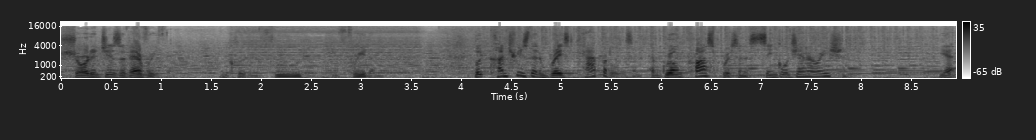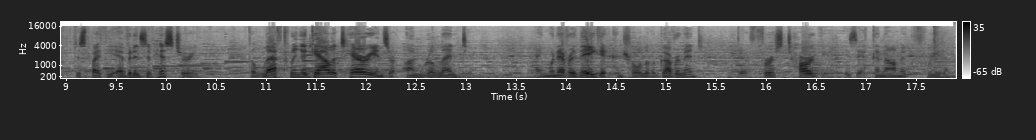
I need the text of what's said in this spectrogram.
shortages of everything, including food and freedom. But countries that embraced capitalism have grown prosperous in a single generation. Yet, despite the evidence of history, the left wing egalitarians are unrelenting, and whenever they get control of a government, their first target is economic freedom.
